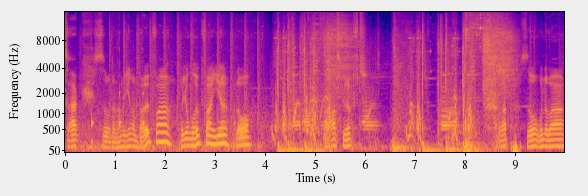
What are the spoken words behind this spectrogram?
Zack. So, dann haben wir hier noch ein paar Hüpfer. Ein paar junge Hüpfer hier. Hallo. Ausgehüpft. So, wunderbar.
